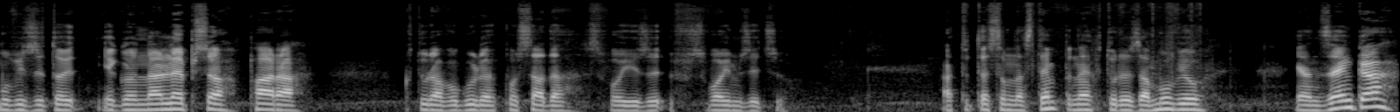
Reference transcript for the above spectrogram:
Mówi, że to jego najlepsza para, która w ogóle posada w, w swoim życiu. A tutaj są następne, które zamówił Janzenka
